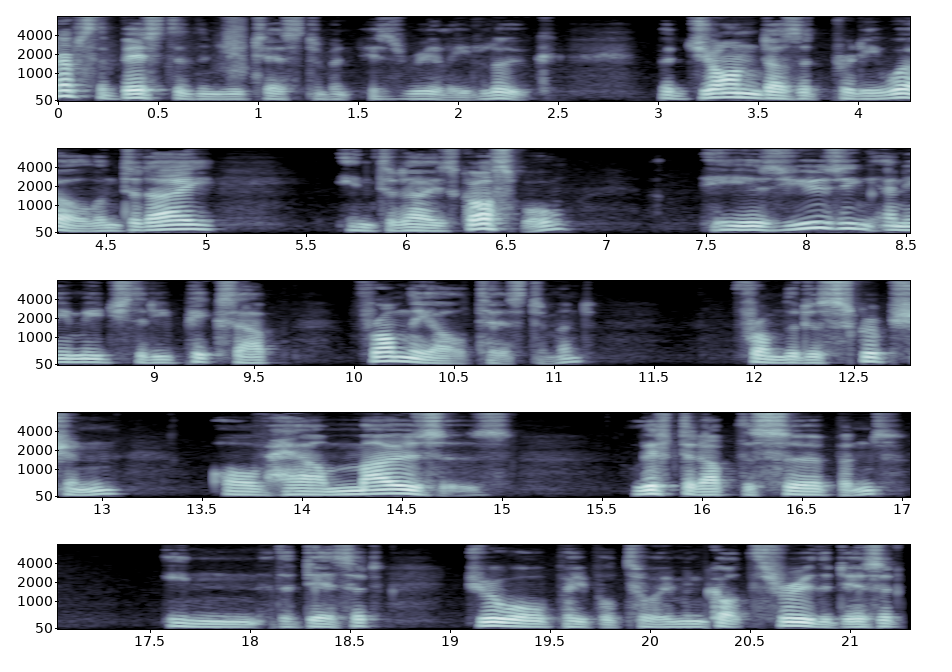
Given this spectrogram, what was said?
Perhaps the best of the New Testament is really Luke, but John does it pretty well. And today, in today's Gospel, he is using an image that he picks up from the Old Testament, from the description of how Moses lifted up the serpent in the desert, drew all people to him, and got through the desert,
